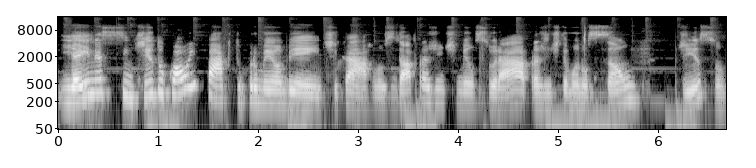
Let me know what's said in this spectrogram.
E aí, nesse sentido, qual o impacto para o meio ambiente, Carlos? Dá para a gente mensurar, para a gente ter uma noção disso?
